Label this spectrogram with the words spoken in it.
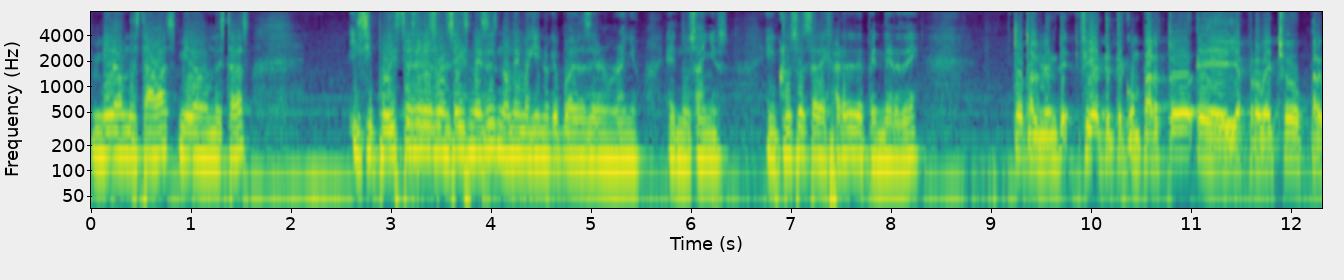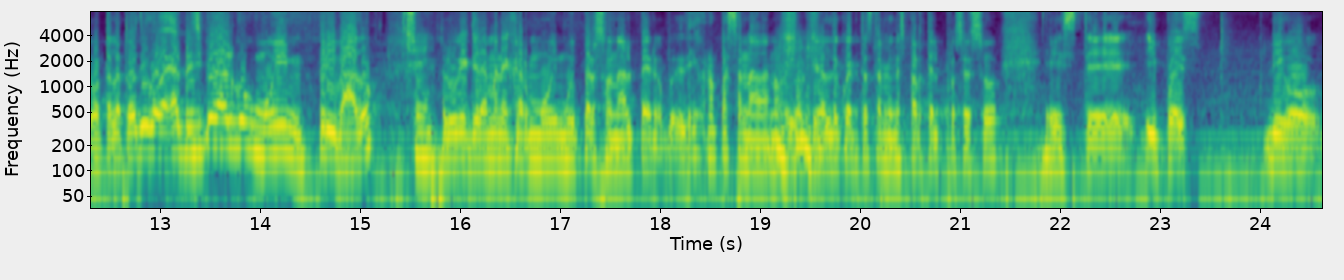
mira dónde estabas, mira dónde estás. Y si pudiste hacer eso en 6 meses, no me imagino que puedes hacer en un año, en dos años. Incluso hasta dejar de depender de... Totalmente. Fíjate, te comparto eh, y aprovecho para contarle a todos. Digo, al principio era algo muy privado, Sí. algo que quería manejar muy, muy personal, pero pues, digo, no pasa nada, ¿no? Digo, al final de cuentas también es parte del proceso. Este, y pues, digo,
